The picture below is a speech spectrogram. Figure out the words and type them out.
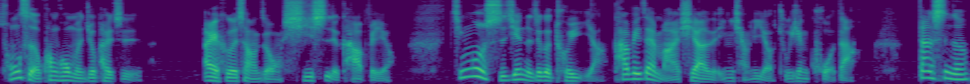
从此，矿工们就开始爱喝上这种西式的咖啡啊。经过时间的这个推移啊，咖啡在马来西亚的影响力啊逐渐扩大。但是呢，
